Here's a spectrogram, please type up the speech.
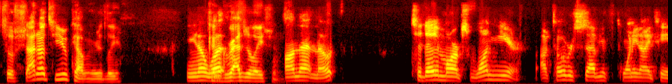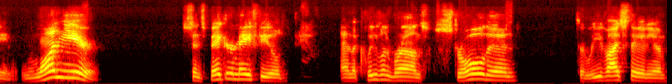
So shout out to you, Calvin Ridley. you know what? Congratulations. On that note, today marks one year, October 7th, 2019. One year since Baker Mayfield and the Cleveland Browns strolled in to Levi Stadium,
